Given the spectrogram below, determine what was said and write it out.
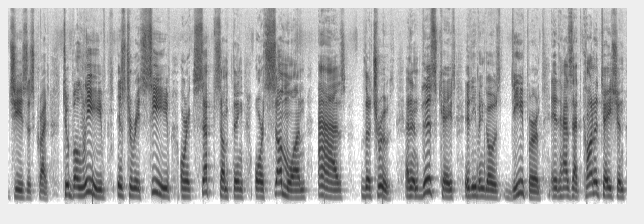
Jesus Christ. To believe is to receive or accept something or someone as the truth. And in this case, it even goes deeper. It has that connotation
